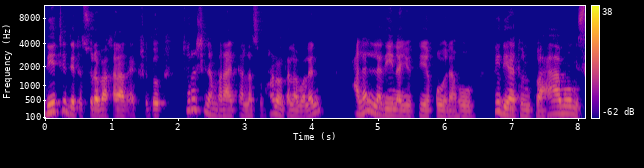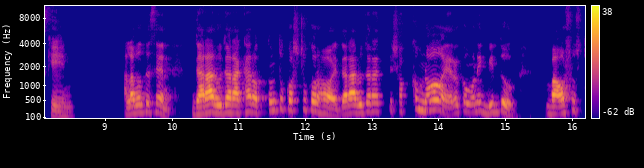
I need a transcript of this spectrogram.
দিয়েছে, যেটা সুরা সূরা বাকারার একশত চুরাশি নম্বর আয়াতে আল্লাহ সুবহানাহু ওয়া তাআলা বলেন, আলাল্লাযীনা মিসকিন। আল্লাহ বলতেছেন, যারা রোজা রাখার অত্যন্ত কষ্টকর হয়, যারা রোজা রাখতে সক্ষম নয়, এরকম অনেক বৃদ্ধ বা অসুস্থ,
